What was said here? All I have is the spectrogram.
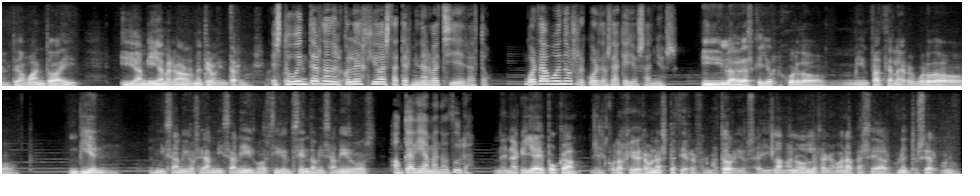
el tío aguantó ahí y a mí y a mi hermano nos metieron internos. Estuvo interno en el colegio hasta terminar bachillerato. Guarda buenos recuerdos de aquellos años. Y la verdad es que yo recuerdo, mi infancia la recuerdo bien. Mis amigos eran mis amigos, siguen siendo mis amigos. Aunque había mano dura. En aquella época el colegio era una especie de reformatorio, o sea, y la mano la sacaban a pasear con entusiasmo, ¿no?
